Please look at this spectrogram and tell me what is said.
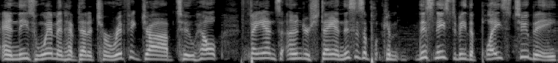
and these women have done a terrific job to help fans understand this is a, this needs to be the place to be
